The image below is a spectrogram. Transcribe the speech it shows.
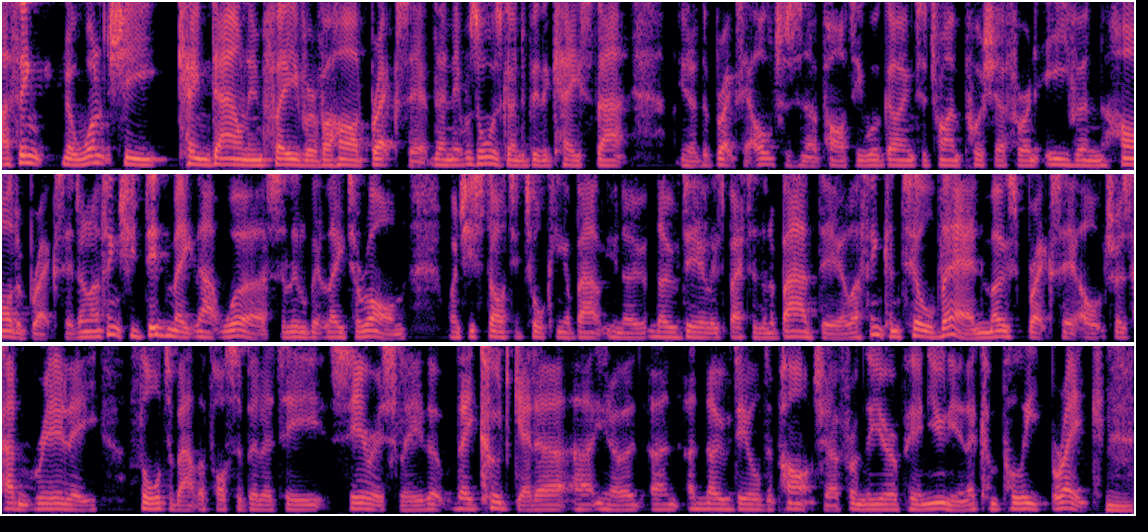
I think, you know, once she came down in favour of a hard Brexit, then it was always going to be the case that you know the Brexit ultras in her party were going to try and push her for an even harder Brexit. And I think she did make that worse a little bit later on when she started talking about you know no deal is better than a bad deal. I think until then most Brexit ultras hadn't really thought about the possibility seriously that they could get a, a you know a, a, no deal departure from the European Union, a complete break mm.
